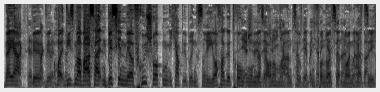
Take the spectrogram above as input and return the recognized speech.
naja, Fakten, wir, Fakten. Wir, diesmal war es halt ein bisschen mehr Frühschoppen. Ich habe übrigens einen Rioja getrunken, schön, um das auch nochmal anzubieten von 1989.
